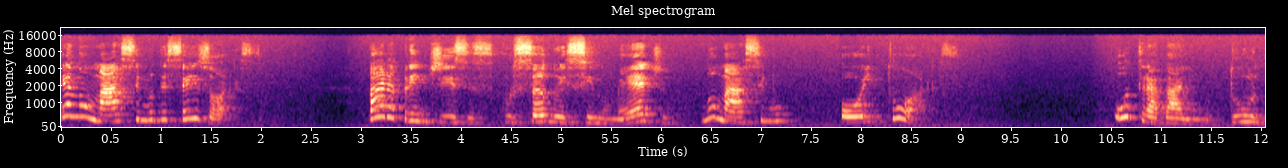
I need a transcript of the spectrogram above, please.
é no máximo de seis horas. Para aprendizes cursando o ensino médio, no máximo oito horas. O trabalho noturno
